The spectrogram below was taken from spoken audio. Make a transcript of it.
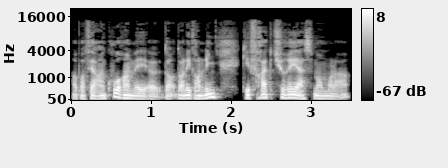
on va pas faire un cours, hein, mais euh, dans, dans les grandes lignes, qui est fracturée à ce moment-là,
